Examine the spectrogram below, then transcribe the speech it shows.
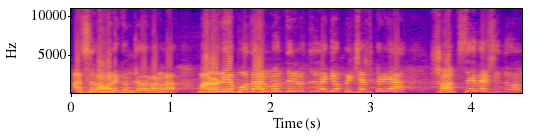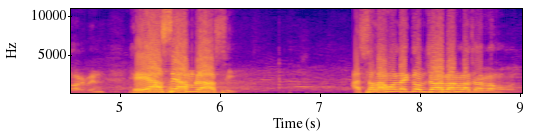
আসসালামু আলাইকুম, জয় বাংলা। মাননীয় প্রধানমন্ত্রীর লাগে বিশেষ করিয়া সবচেয়ে বেশি দোয়া করবেন। হে আছে, আমরা আছি। আসসালামু আলাইকুম, জয় বাংলা, জয় বঙ্গবন্ধু।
